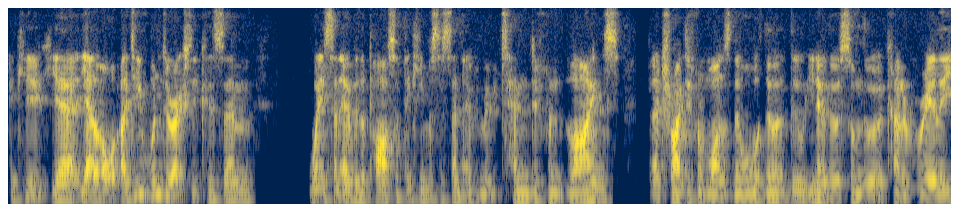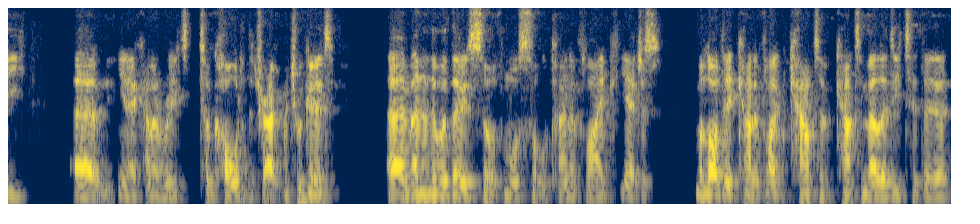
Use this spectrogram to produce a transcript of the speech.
Thank you. Yeah, yeah. Oh, I do wonder actually because um, when he sent over the parts, I think he must have sent over maybe ten different lines, and I tried different ones. And there were, there were, there were- you know, there were some that were kind of really, uh, you know, kind of really took hold of the track, which were good. Um, and then there were those sort of more sort of kind of like, yeah, just melodic, kind of like counter counter melody to the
